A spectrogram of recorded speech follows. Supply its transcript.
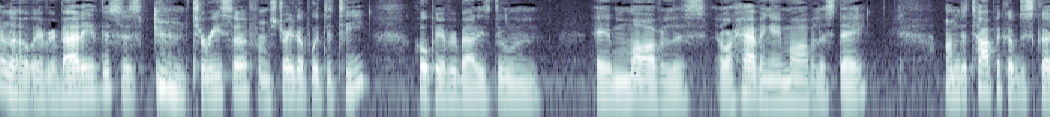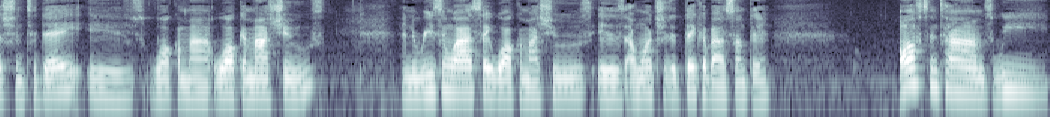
Hello, everybody. This is Teresa from Straight Up with the T. Hope everybody's doing a marvelous or having a marvelous day. Um, the topic of discussion today is walking my walking my shoes, and the reason why I say walking my shoes is I want you to think about something. Oftentimes, we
